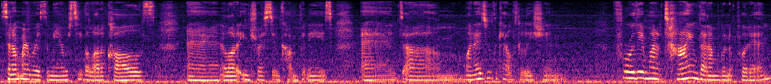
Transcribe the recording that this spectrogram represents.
sent out my resume. I received a lot of calls and a lot of interest in companies. And um, when i do the calculation for the amount of time that i'm going to put in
